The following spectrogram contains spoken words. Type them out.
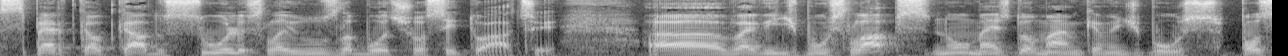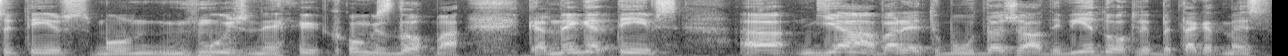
spērt kaut kādus soļus, lai uzlabotu šo situāciju. Uh, vai viņš būs labs? Nu, mēs domājam, ka viņš būs pozitīvs. Mūžnieks kungs domā, ka negatīvs. Uh, jā, varētu būt dažādi viedokļi, bet tagad mēs,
